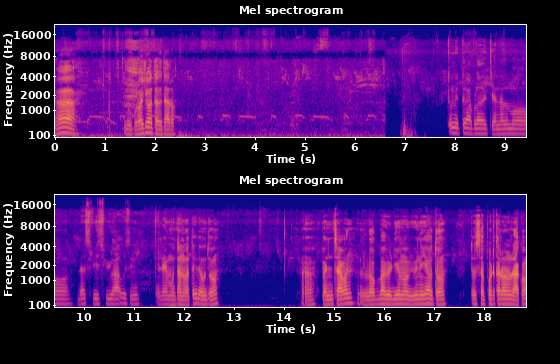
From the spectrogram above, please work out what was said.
હા. લુકડો છો થયો તારો? તો મિત્રો, આપણા ચેનલમાં દસ વીસ વ્યૂ આવશે એટલે હું તને બતાવી દઉં છું, હા. પંચાવન. લોબા વિડીયોમાં વ્યૂ નહીં આવતો, તો સપોર્ટ કરવાનું રાખો.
